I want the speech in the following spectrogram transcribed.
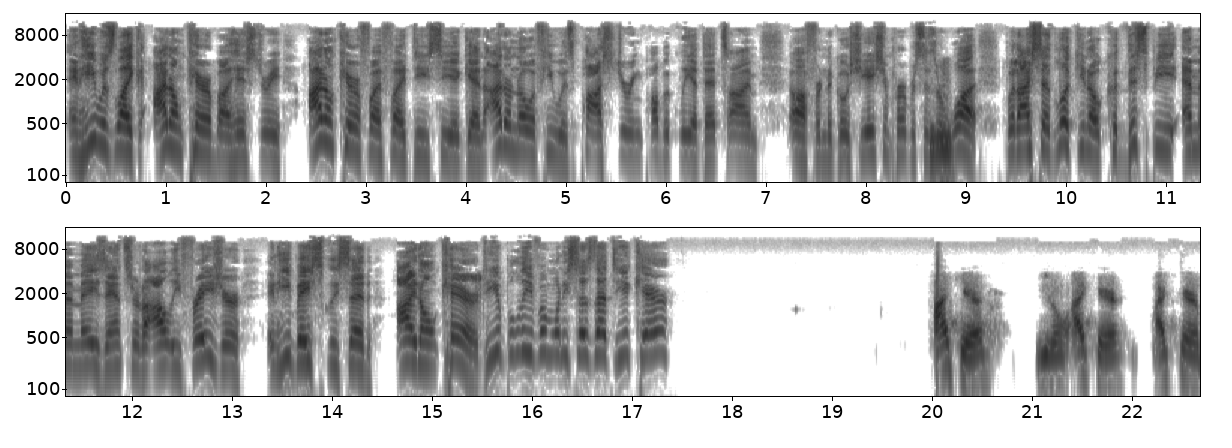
and he was like, "I don't care about history. I don't care if I fight DC again. I don't know if he was posturing publicly at that time uh, for negotiation purposes or Mhm. what." But I said, "Look, you know, could this be MMA's answer to Ali Frazier?" And he basically said, "I don't care." Do you believe him when he says that? Do you care? I care. You know, I care. I care.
